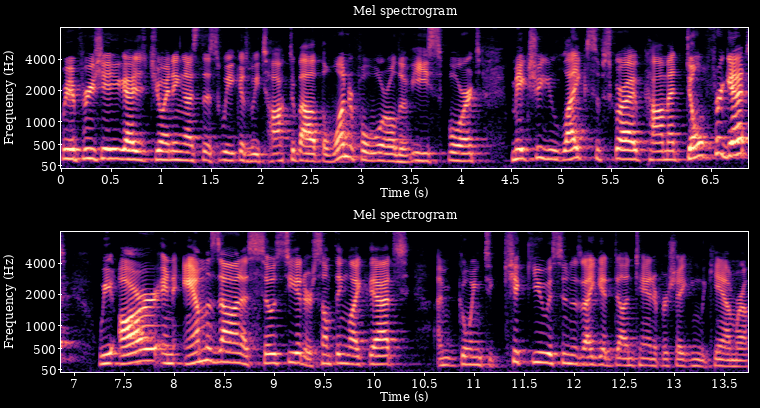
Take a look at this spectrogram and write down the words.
We appreciate you guys joining us this week as we talked about the wonderful world of esports. Make sure you like, subscribe, comment. Don't forget, we are an Amazon associate or something like that. I'm going to kick you as soon as I get done, Tanner, for shaking the camera.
